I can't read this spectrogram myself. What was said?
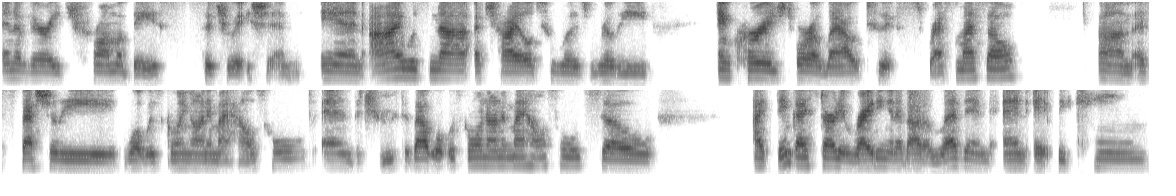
in a very trauma based situation, and I was not a child who was really encouraged or allowed to express myself, um, especially what was going on in my household and the truth about what was going on in my household. So I think I started writing at about 11, and it became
